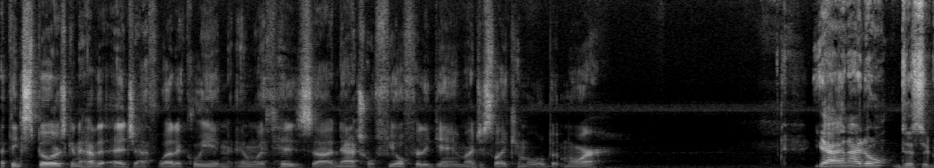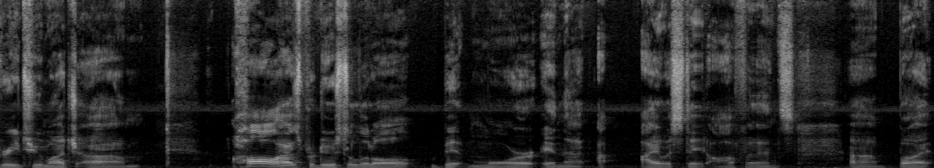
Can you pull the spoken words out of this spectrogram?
I think Spiller's going to have the edge athletically and, and with his uh, natural feel for the game. I just like him a little bit more. Yeah, and I don't disagree too much. Um, Hall has produced a little bit more in that Iowa State offense, uh, but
